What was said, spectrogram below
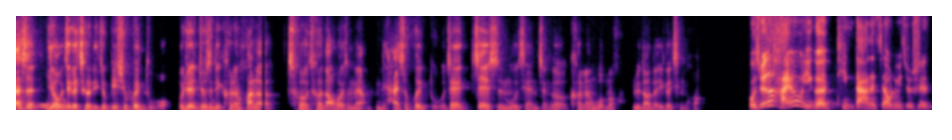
但是有这个车，你就必须会堵。我觉得就是你可能换了车车道或者怎么样，你还是会堵。这这是目前整个可能我们遇到的一个情况。我觉得还有一个挺大的焦虑，就是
